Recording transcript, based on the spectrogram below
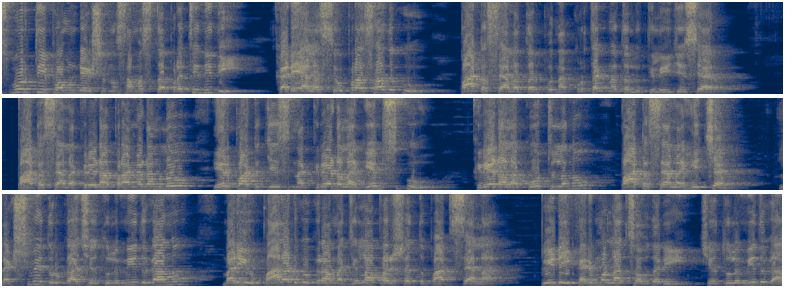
స్ఫూర్తి ఫౌండేషన్ సంస్థ ప్రతినిధి కడియాల శివప్రసాద్కు పాఠశాల తరపున కృతజ్ఞతలు తెలియజేశారు. పాఠశాల క్రీడా ప్రాంగణంలో ఏర్పాటు చేసిన క్రీడల గేమ్స్కు క్రీడల కోర్టులను పాఠశాల హెచ్ఎం లక్ష్మీ దుర్గా చేతుల మీదుగాను మరియు పాలడుగు గ్రామ జిల్లా పరిషత్తు పాఠశాల పిడి కరిముల్లా చౌదరి చేతుల మీదుగా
